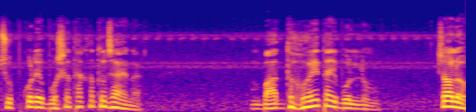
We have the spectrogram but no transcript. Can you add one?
চুপ করে বসে থাকা তো যায় না। বাধ্য হয়ে তাই বললুম, চলো,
